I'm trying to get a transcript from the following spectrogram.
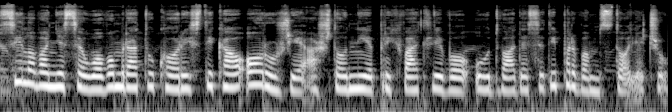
Silovanje se u ovom ratu koristi kao oružje, a što nije prihvatljivo u 21. stoljeću.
